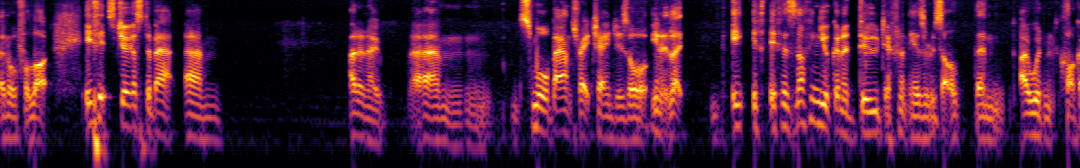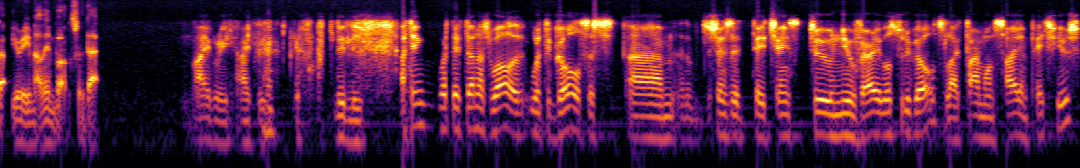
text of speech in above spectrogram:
an awful lot. If it's just about um, I don't know, um, small bounce rate changes, or you know, like if, if there's nothing you're going to do differently as a result, then I wouldn't clog up your email inbox with that. I agree. I agree completely. I think what they've done as well with the goals is um, since they changed two new variables to the goals, like time on site and page views.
